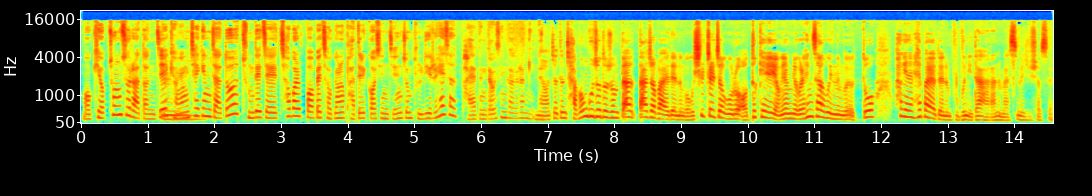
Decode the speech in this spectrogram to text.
뭐 기업 총수라든지 음. 경영 책임자도 중대재해처벌법에 적용을 받을 것인지는 좀 분리를 해서 봐야 된다고 생각을 합니다. 네, 어쨌든 자본 구조도 좀 따, 따져봐야 되는 거고 실질적으로 어떻게 영향 력을 행사하고 있는 것도 확인을 해봐야 되는 부분이다라는 말씀해 주셨어요.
